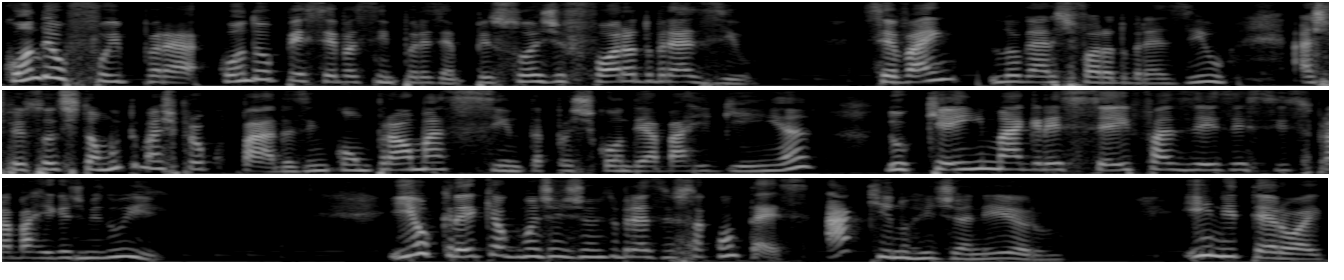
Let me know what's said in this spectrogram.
quando eu fui para. Quando eu percebo assim, por exemplo, pessoas de fora do Brasil você vai em lugares fora do Brasil, as pessoas estão muito mais preocupadas em comprar uma cinta para esconder a barriguinha do que em emagrecer e fazer exercício para a barriga diminuir. E eu creio que em algumas regiões do Brasil isso acontece. Aqui no Rio de Janeiro, e Niterói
